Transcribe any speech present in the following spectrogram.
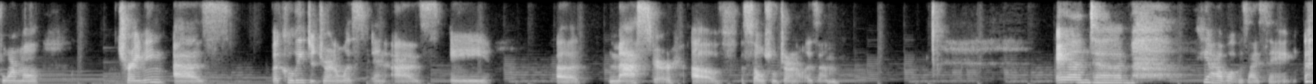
formal training as a collegiate journalist and as a, a master of social journalism. And um, yeah, what was I saying?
